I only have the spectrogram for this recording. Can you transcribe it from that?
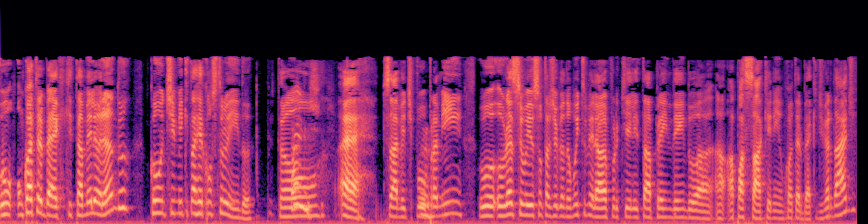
um, um quarterback que tá melhorando com um time que tá reconstruindo. Então. É, é sabe? Tipo, É. pra mim, o, o Russell Wilson tá jogando muito melhor porque ele tá aprendendo a, a, a passar que nem um quarterback de verdade.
